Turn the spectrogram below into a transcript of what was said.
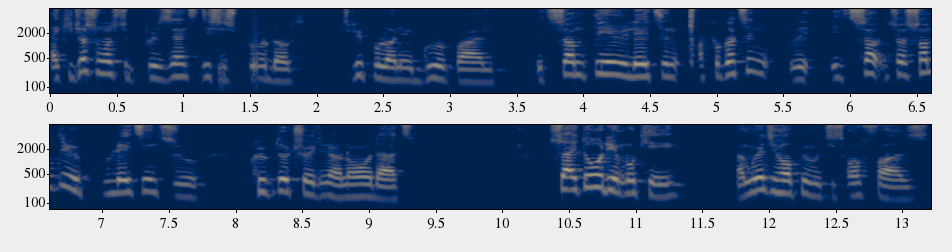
Like he just wants to present this his product to people on a group and it's something relating I've forgotten it's so, so something relating to crypto trading and all that. So I told him, okay, I'm going to help him with his offers.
